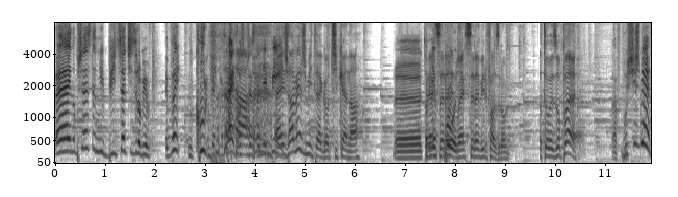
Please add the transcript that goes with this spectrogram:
Ej, no przestań mnie bić, co ja ci zrobiłem? Ej, Wej, no kurde, Pedros, przestań mnie bić. Ej, zabierz mi tego chickena. Eee, to bo mnie ja chcę, re- wpuść. bo ja chcę rebirfa zrobić. A to jest OP! A wpuścisz mnie?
